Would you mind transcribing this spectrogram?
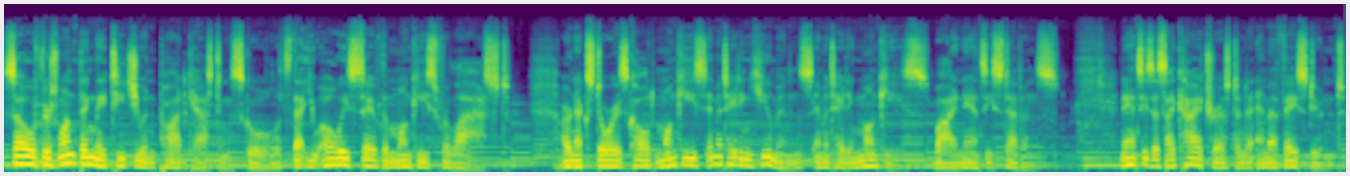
So, if there's one thing they teach you in podcasting school, it's that you always save the monkeys for last. Our next story is called Monkeys Imitating Humans Imitating Monkeys by Nancy Stebbins. Nancy's a psychiatrist and an MFA student.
